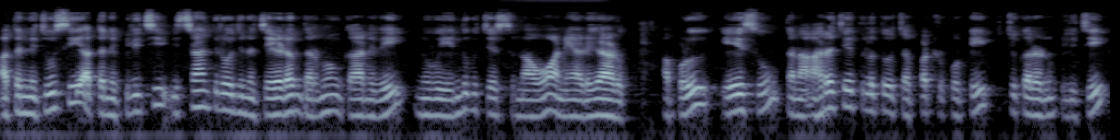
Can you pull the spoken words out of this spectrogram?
అతన్ని చూసి అతన్ని పిలిచి విశ్రాంతి రోజున చేయడం ధర్మం కానిది. నువ్వు ఎందుకు చేస్తున్నావు? అని అడిగాడు. అప్పుడు యేసు తన అరచేతులతో చప్పట్లు కొట్టి పిచ్చుకలను పిలిచి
